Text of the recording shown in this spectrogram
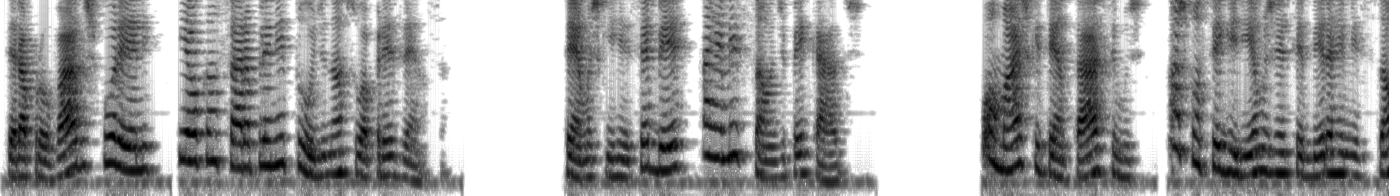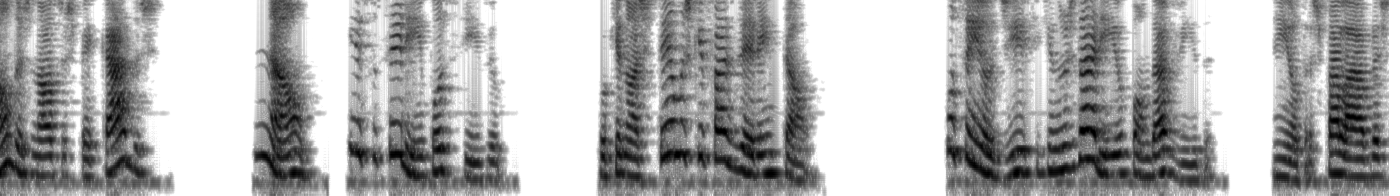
ser aprovados por Ele e alcançar a plenitude na Sua presença? Temos que receber a remissão de pecados. Por mais que tentássemos, nós conseguiríamos receber a remissão dos nossos pecados? Não, isso seria impossível. O que nós temos que fazer então? o Senhor disse que nos daria o pão da vida. Em outras palavras,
